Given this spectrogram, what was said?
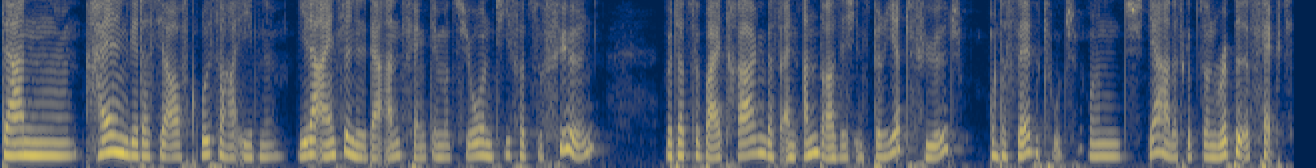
dann heilen wir das ja auf größerer Ebene. Jeder Einzelne, der anfängt, Emotionen tiefer zu fühlen, wird dazu beitragen, dass ein anderer sich inspiriert fühlt und dasselbe tut. Und ja, das gibt so einen Ripple-Effekt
